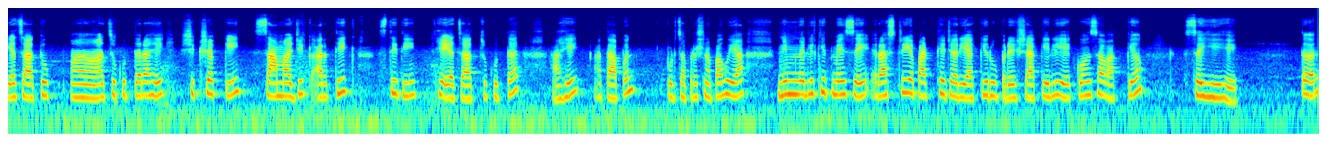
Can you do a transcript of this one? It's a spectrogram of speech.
याचं अचूक अचूक उत्तर आहे शिक्षक की सामाजिक आर्थिक स्थिती हे याचं अचूक उत्तर आहे. आता आपण पुढचा प्रश्न पाहूया. निम्नलिखित में से राष्ट्रीय पाठ्यचर्या की रूपरेषा के लिए कौन सा वाक्य सही है? तर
